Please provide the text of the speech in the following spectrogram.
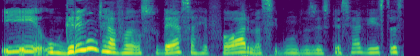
E o grande avanço dessa reforma, segundo os especialistas,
